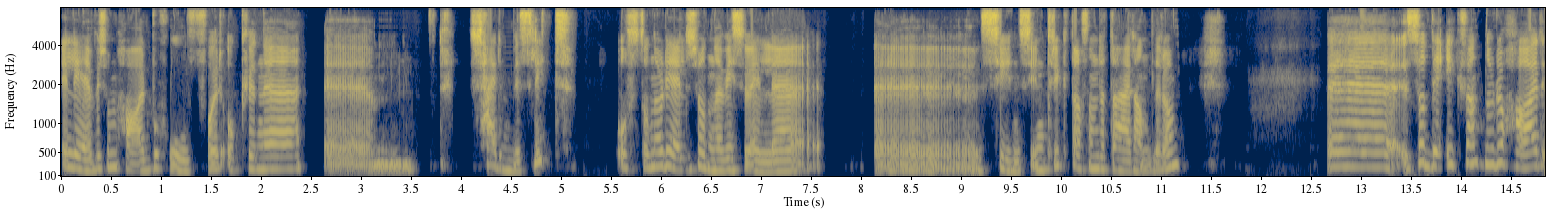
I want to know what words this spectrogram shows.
elever som har behov for å kunne skjermes litt. Også når det gjelder sånne visuelle uh, synsinntrykk da, som dette her handler om. Uh, så det, ikke har,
